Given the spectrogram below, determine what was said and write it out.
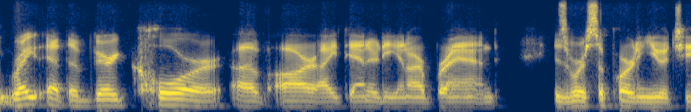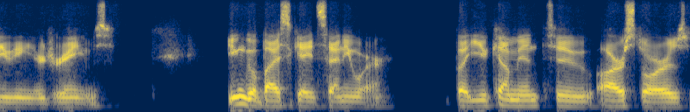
right at the very core of our identity and our brand is we're supporting you achieving your dreams. You can go buy skates anywhere, but you come into our stores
